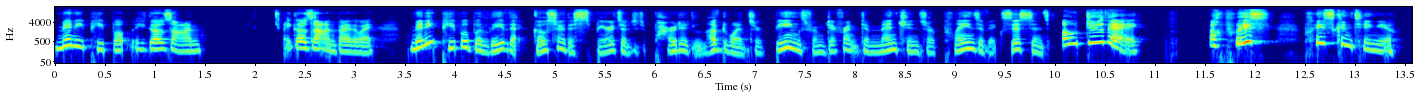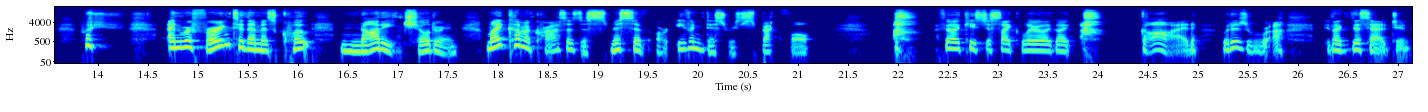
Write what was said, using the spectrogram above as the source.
many people, he goes on, he goes on, by the way, many people believe that ghosts are the spirits of departed loved ones or beings from different dimensions or planes of existence. Oh, do they? Oh, please, please continue. and referring to them as, quote, naughty children might come across as dismissive or even disrespectful. Oh, I feel like he's just like literally like, oh, God, what is like this attitude?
